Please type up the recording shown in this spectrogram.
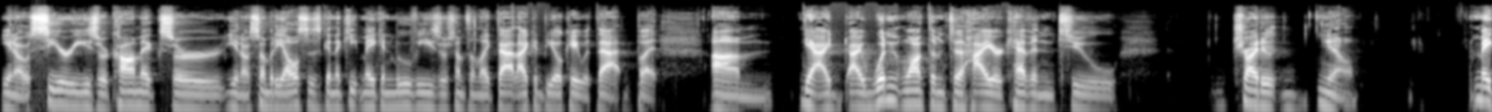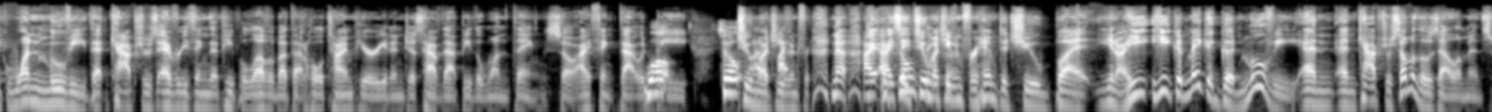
you know series or comics or you know somebody else is going to keep making movies or something like that i could be okay with that but um yeah i i wouldn't want them to hire kevin to try to you know make one movie that captures everything that people love about that whole time period and just have that be the one thing. So I think that would well, be so too much I, even for no. I, I, say too much so. even for him to chew, but you know he he could make a good movie and and capture some of those elements,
